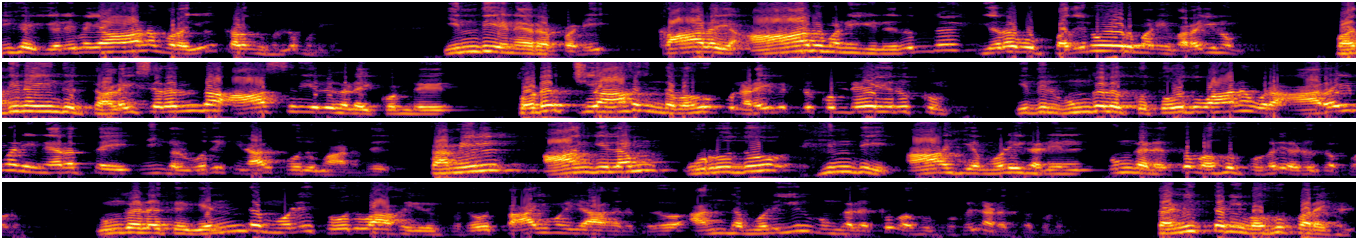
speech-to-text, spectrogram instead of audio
மிக எளிமையான முறையில் கலந்து கொள்ள முடியும். இந்திய நேரப்படி காலை ஆறு மணியிலிருந்து இரவு பதினோரு மணி வரையிலும் பதினைந்து தலை சிறந்த ஆசிரியர்களை கொண்டு தொடர்ச்சியாக இந்த வகுப்பு நடைபெற்றுக் கொண்டே இருக்கும். இதில் உங்களுக்கு தோதுவான ஒரு அரை மணி நேரத்தை நீங்கள் ஒதுக்கினால் போதுமானது. தமிழ் ஆங்கிலம் உருது ஹிந்தி ஆகிய மொழிகளில் உங்களுக்கு வகுப்புகள் எடுக்கப்படும். உங்களுக்கு எந்த மொழி தோதுவாக இருக்குதோ தாய்மொழியாக இருக்குதோ அந்த மொழியில் உங்களுக்கு வகுப்புகள் நடத்தப்படும். தனித்தனி வகுப்பறைகள்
